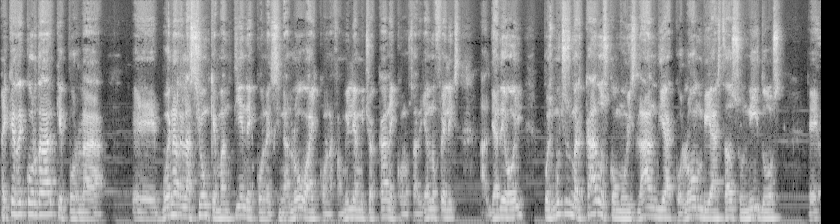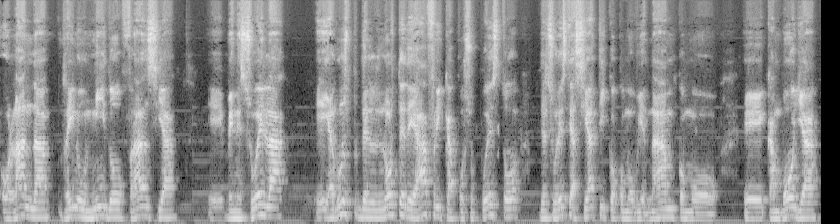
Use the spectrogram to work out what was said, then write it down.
Hay que recordar que por la eh, buena relación que mantiene con el Sinaloa y con la familia michoacana y con los Arellano Félix al día de hoy, pues muchos mercados como Islandia, Colombia, Estados Unidos, eh, Holanda, Reino Unido, Francia, eh, Venezuela y algunos del norte de África, por supuesto, del sureste asiático como Vietnam, como eh, Camboya,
